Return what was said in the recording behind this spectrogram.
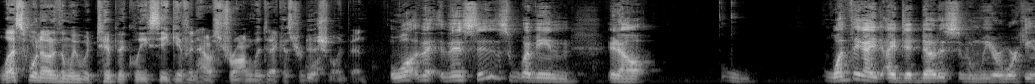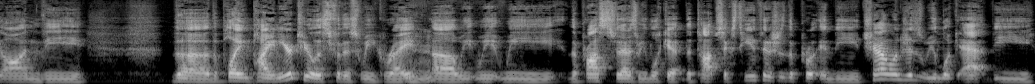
less Winota than we would typically see given how strong the deck has traditionally been. Well, th- this is, I mean, you know, one thing I, I did notice when we were working on the the the playing pioneer tier list for this week, right? Mm-hmm. Uh, we we we the process for that is we look at the top sixteen finishes the pro, in the challenges. We look at the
